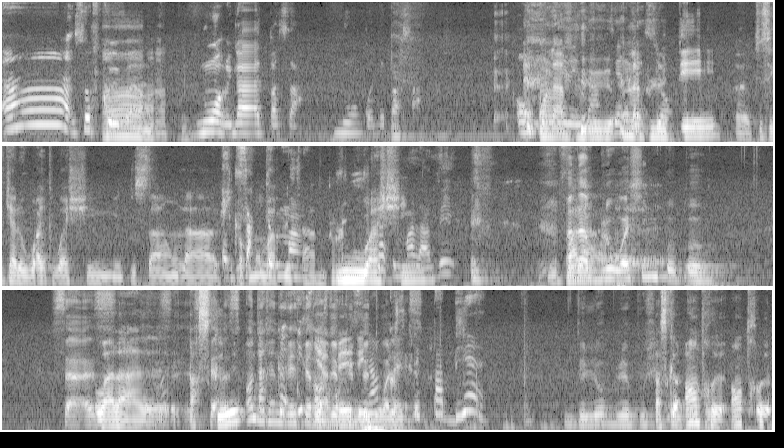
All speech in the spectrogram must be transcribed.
Ah, sauf que bah, ah, nous, on regarde pas ça. Nous, on connaît pas ça. On, on l'a bleu, on l'a bleuté, euh, tu sais qu'il y a le whitewashing et tout ça, on l'a, je sais pas comment on va appeler ça, blue washing. mal lavé. On Voilà, a blue washing Popo. Ça- voilà, euh, parce que On dirait une référence il y de avait pub des- de toilette. C'est pas bien. De l'eau bleue poussée. Parce que entre, entre,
